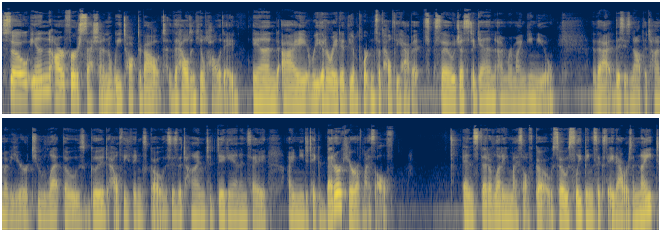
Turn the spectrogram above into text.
So, in our first session, we talked about the held and healed holiday, and I reiterated the importance of healthy habits. So, just again, I'm reminding you that this is not the time of year to let those good, healthy things go. This is the time to dig in and say, I need to take better care of myself instead of letting myself go. So, sleeping six to eight hours a night,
